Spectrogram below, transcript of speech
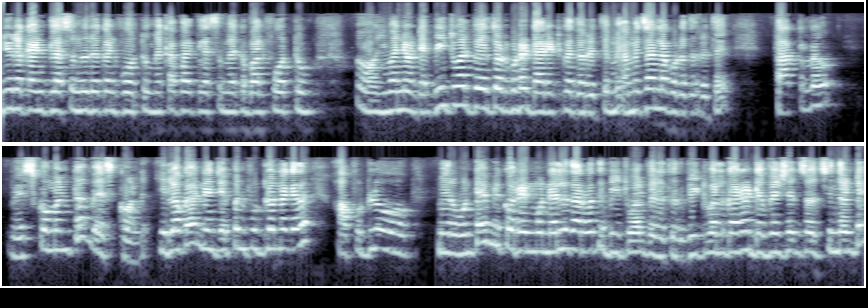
Neurokind plus Neurokind forte Mecobal plus Mecobal forte ఇవన్నీ ఉంటాయి. బీ ట్వెల్వ్ పేరుతో కూడా డైరెక్ట్గా దొరుకుతాయి. అమెజాన్లో కూడా దొరుకుతాయి. డాక్టర్ వేసుకోమంటే వేసుకోండి. ఈలోగా నేను చెప్పిన ఫుడ్లు ఉన్నాయి కదా ఆ ఫుడ్లు మీరు ఉంటే మీకు రెండు మూడు నెలల తర్వాత బీ ట్వెల్వ్ పెరుగుతుంది. బీ ట్వెల్వ్ కానీ డెఫిషియన్సీ వచ్చిందంటే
